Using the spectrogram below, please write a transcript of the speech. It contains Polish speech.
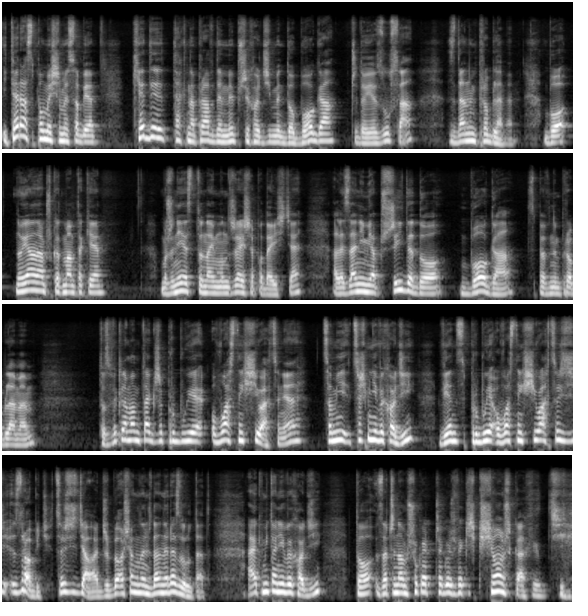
I teraz pomyślmy sobie, kiedy tak naprawdę my przychodzimy do Boga czy do Jezusa z danym problemem. Bo no ja na przykład mam takie może nie jest to najmądrzejsze podejście, ale zanim ja przyjdę do Boga z pewnym problemem, to zwykle mam tak, że próbuję o własnych siłach, co nie? Co mi, coś mi nie wychodzi, więc próbuję o własnych siłach coś zrobić, coś zdziałać, żeby osiągnąć dany rezultat. A jak mi to nie wychodzi, to zaczynam szukać czegoś w jakichś książkach. Ci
